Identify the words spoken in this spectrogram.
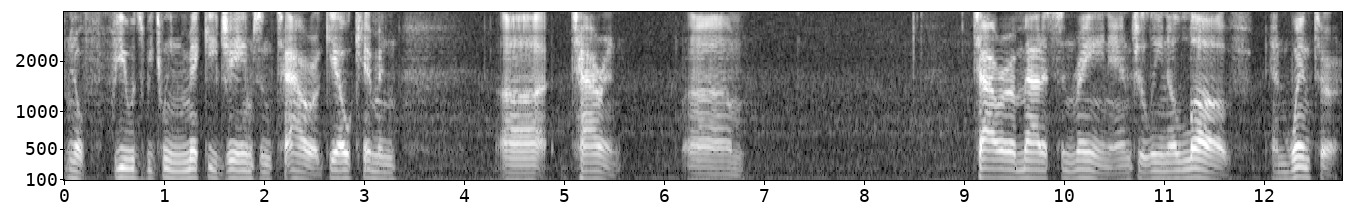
You know, feuds between Mickie James and Tara, Gail Kim and uh, Taryn, um, Tara Madison Rayne, Angelina Love, and Winter.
